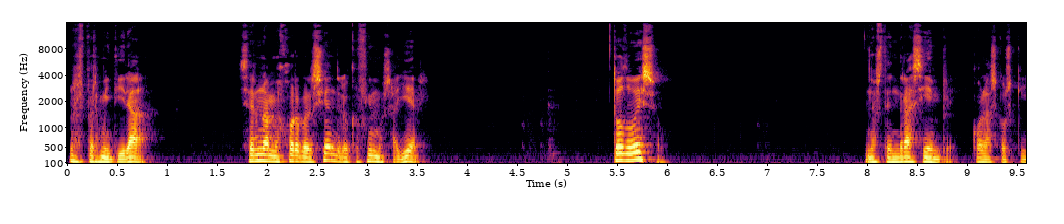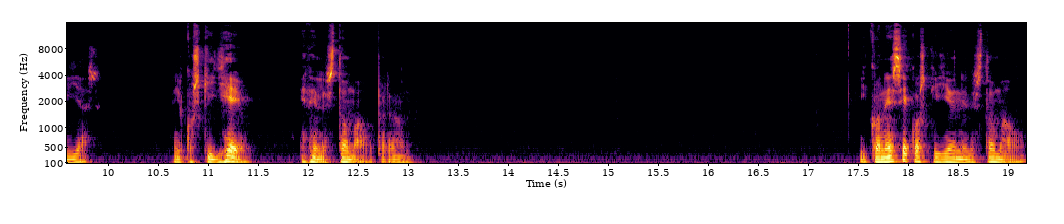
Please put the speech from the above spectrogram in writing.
nos permitirá ser una mejor versión de lo que fuimos ayer. Todo eso nos tendrá siempre con las cosquillas, el cosquilleo en el estómago, perdón. Y con ese cosquilleo en el estómago,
